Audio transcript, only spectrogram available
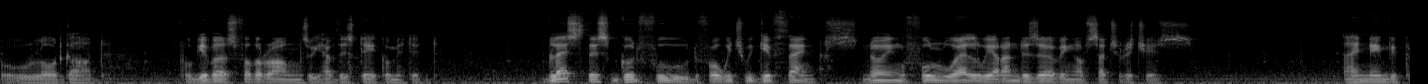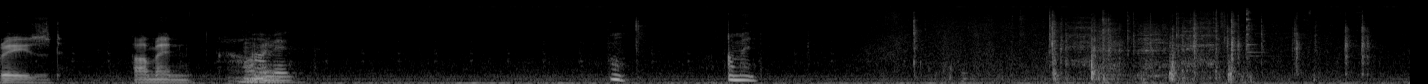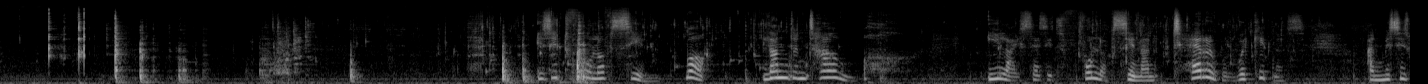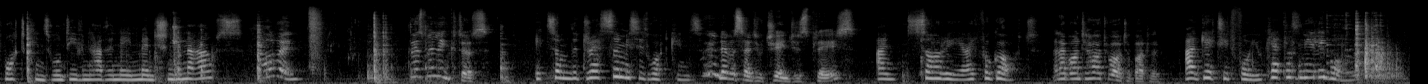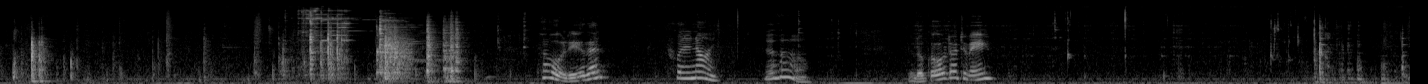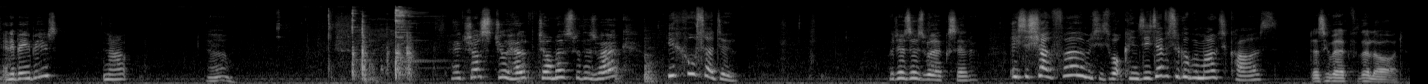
O Lord God, forgive us for the wrongs we have this day committed. Bless this good food for which we give thanks, knowing full well we are undeserving of such riches. Thy name be praised. Amen. Amen. Amen. Hmm. Is it full of sin? What? London town. Oh, Eli says it's full of sin and terrible wickedness. And Mrs. Watkins won't even have the name mentioned in the house. Alvin, where's my linctus? It's on the dresser, Mrs. Watkins. You never said you'd change his place. I'm sorry, I forgot. And I want a hot water bottle. I'll get it for you. Kettle's nearly boiled. How old are you then? 29. Oh. You look older to me. Any babies? No. No. I trust you help Thomas with his work. Yeah, of course I do. What does his work, Sarah? He's a chauffeur, Mrs. Watkins. He's ever so good with motor cars. Does he work for the Lord?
